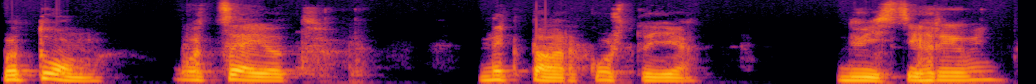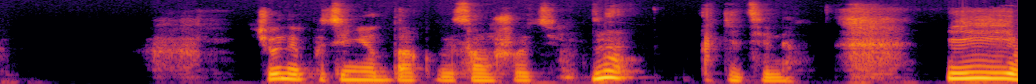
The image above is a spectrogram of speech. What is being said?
потім оцей от нектар коштує 200 гривень. Чого не по ціні однакові, сам в шоці. Ну, такі ціни. І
